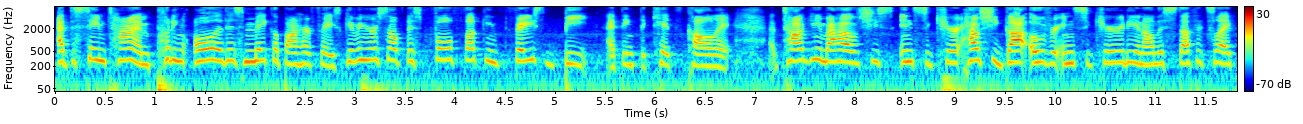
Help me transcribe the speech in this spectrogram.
At the same time, putting all of this makeup on her face, giving herself this full fucking face beat, I think the kids call it. Uh, talking about how she's insecure, how she got over insecurity and all this stuff. It's like,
